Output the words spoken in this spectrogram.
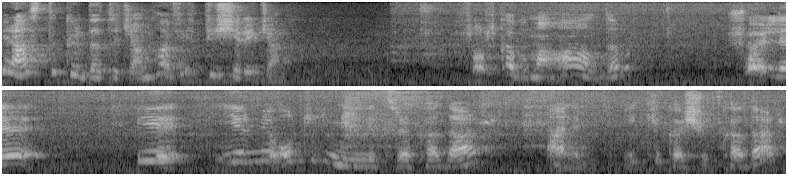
biraz tıkırdatacağım. Hafif pişireceğim. Sos kabıma aldım. Şöyle bir 20-30 mililitre kadar yani iki kaşık kadar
